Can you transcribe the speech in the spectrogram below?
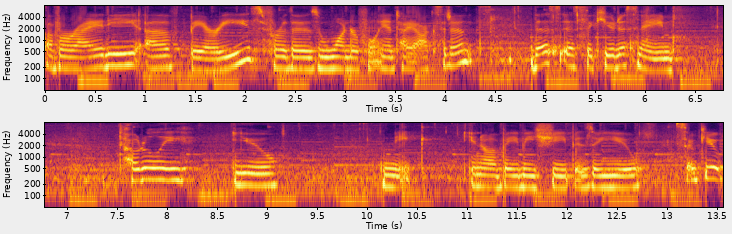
a variety of berries for those wonderful antioxidants. This is the cutest name. Totally unique. You know, a baby sheep is a ewe. So cute.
